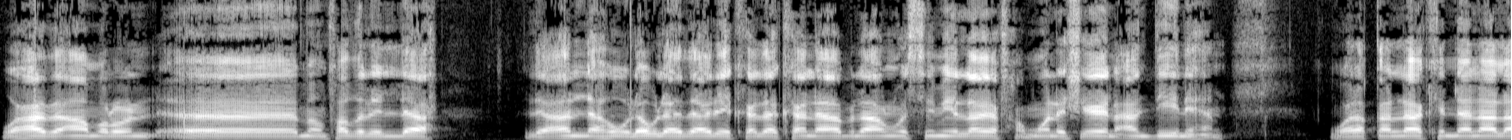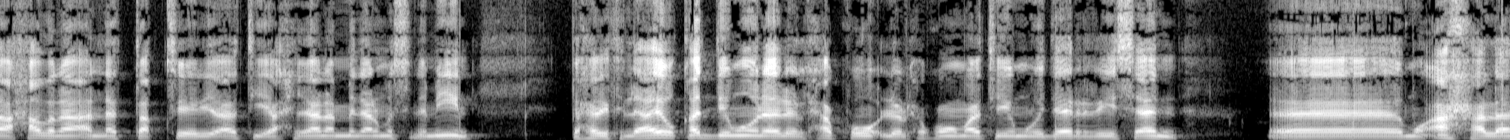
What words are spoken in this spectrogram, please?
وهذا أمر آه، من فضل الله لأنه لولا ذلك لكان أبناء المسلمين لا يفهمون شيئا عن دينهم. ولكن لكننا لاحظنا أن التقصير يأتي أحيانا من المسلمين بحيث لا يقدمون للحكومة مدرسا آه، مؤهلا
